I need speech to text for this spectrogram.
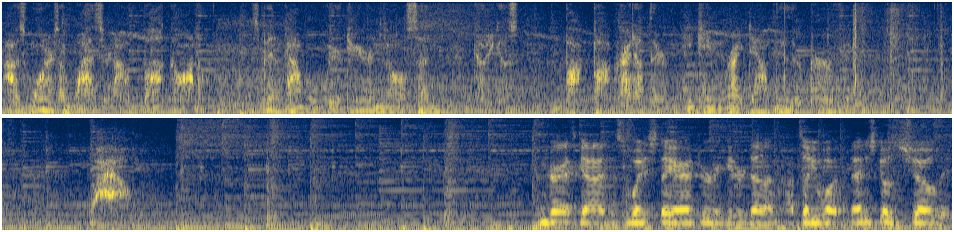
I was wondering, like, why is there not a buck on them? It's been kind of a weird year, and then all of a sudden, Cody goes, buck, buck, right up there. And he came right down through there perfect. Wow. Congrats, guys. That's the way to stay after and get her done. I'll tell you what, that just goes to show that,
